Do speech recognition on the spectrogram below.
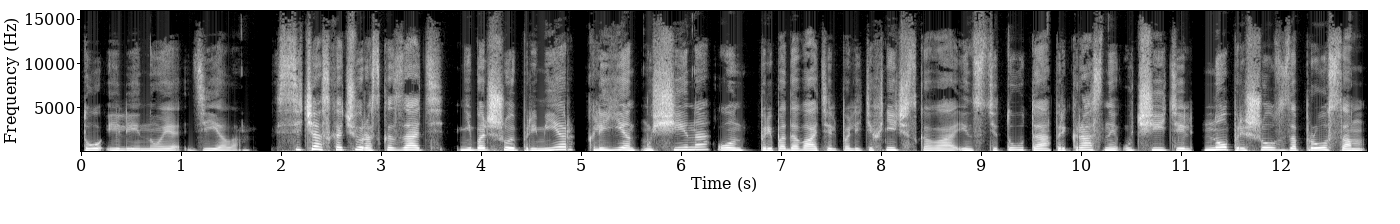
то или иное дело. Сейчас хочу рассказать небольшой пример. Клиент мужчина, он преподаватель политехнического института, прекрасный учитель, но пришел с запросом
